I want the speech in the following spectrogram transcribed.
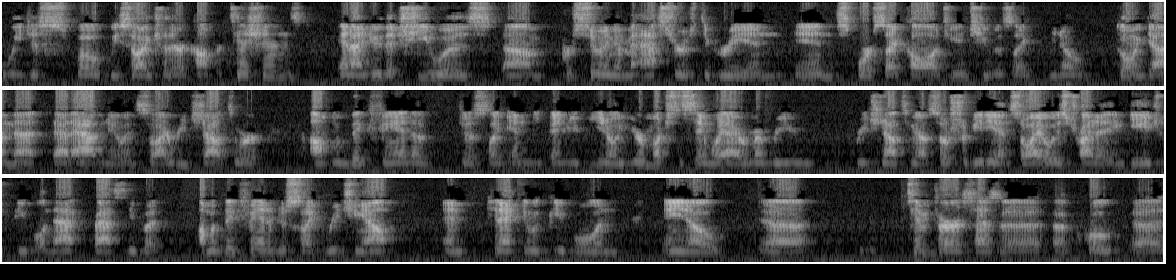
we just spoke. We saw each other at competitions, and I knew that she was um, pursuing a master's degree in in sports psychology, and she was like, you know, going down that that avenue. And so I reached out to her. I'm a big fan of just like, and and you, you know, you're much the same way. I remember you reaching out to me on social media, and so I always try to engage with people in that capacity. But I'm a big fan of just like reaching out and connecting with people, and, and you know. Uh, Tim Ferriss has a, a quote, uh,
